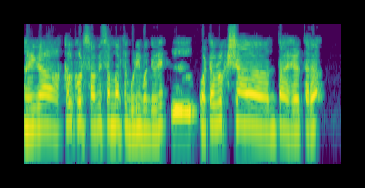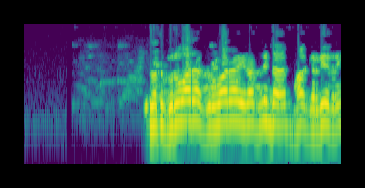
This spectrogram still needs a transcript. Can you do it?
ಈಗ ಅಕ್ಕಲ್ಕೋಟ್ ಸ್ವಾಮಿ ಸಮರ್ಥ ಗುಡಿ ಬಂದಿವ್ರಿ. ವಟವೃಕ್ಷ ಅಂತ ಹೇಳ್ತಾರ. ಇವತ್ತು ಗುರುವಾರ ಗುರುವಾರ ಇರೋದ್ರಿಂದ ಬಹಳ ಗರ್ದಿ ಇದ್ರಿ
